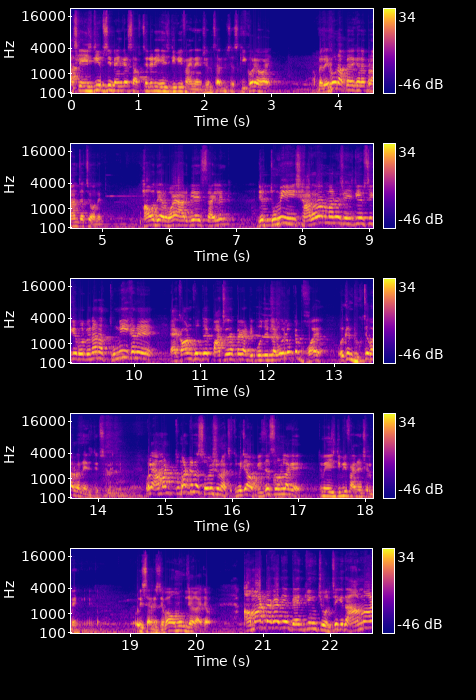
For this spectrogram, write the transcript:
আজকে এইচডিএফসি ব্যাংকের সাবসিডারি এইচডিবি ফাইন্যান্সিয়াল সার্ভিসেস কি করে হয়? আপনি দেখুন, আপনার এখানে ব্রাঞ্চ আছে অনেক। How they there why RBI silent যে তুমি সাধারণ মানুষ এইচডিএফসি কে বলবে, না না, তুমি এখানে অ্যাকাউন্ট খুলতে পাঁচ হাজার টাকা ডিপোজিট লাগবে। ওই লোকটা ভয় ওইখানে ঢুকতে পারবে না এইচডিএফসি ব্যাংকে বলে, আমার, তোমার জন্য সলিউশন আছে। তুমি যাও বিজনেস লোন লাগে, তুমি এইচডিবি ফাইন্যান্সিয়াল ব্যাংকিং এ যাও ওই সার্ভিসে বা অমুক জায়গায় যাও। আমার টাকা দিয়ে ব্যাংকিং চলছে, কিন্তু আমার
